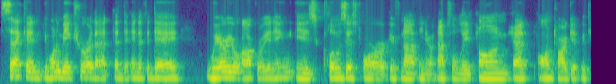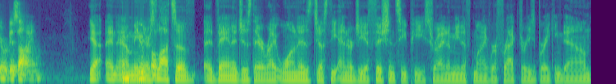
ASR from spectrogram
Second, you want to make sure that at the end of the day, where you're operating is closest or if not, you know, absolutely on at on target with your design. Yeah, and, and I mean, there's lots of advantages there, right? One is just the energy efficiency piece, right? I mean, if my refractory is breaking down,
